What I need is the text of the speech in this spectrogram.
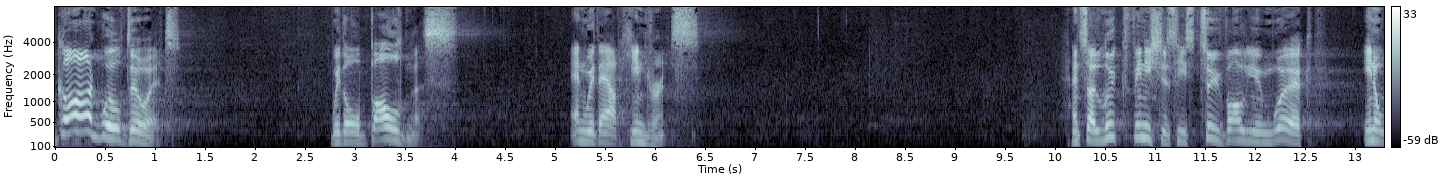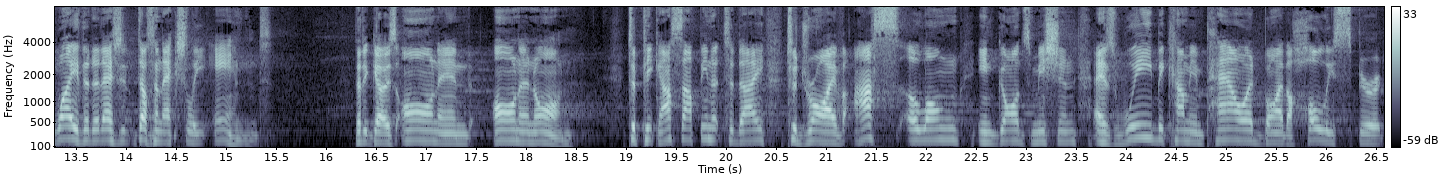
God will do it with all boldness and without hindrance. And so Luke finishes his two volume work in a way that it doesn't actually end, that it goes on and on and on to pick us up in it today, to drive us along in God's mission as we become empowered by the Holy Spirit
